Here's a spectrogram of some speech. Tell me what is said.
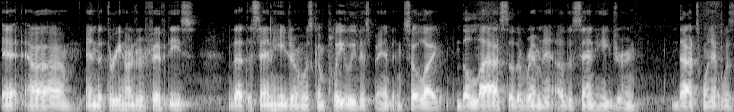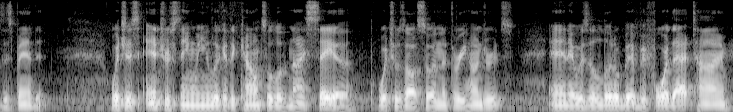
eh, uh, in the 350s, that the Sanhedrin was completely disbanded. So, like the last of the remnant of the Sanhedrin, that's when it was disbanded. Which is interesting when you look at the Council of Nicaea, which was also in the 300s, and it was a little bit before that time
